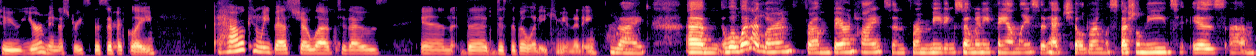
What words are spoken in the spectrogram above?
to your ministry specifically. How can we best show love to those in the disability community? Right. Um, well, what I learned from Barren Heights and from meeting so many families that had children with special needs is um,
